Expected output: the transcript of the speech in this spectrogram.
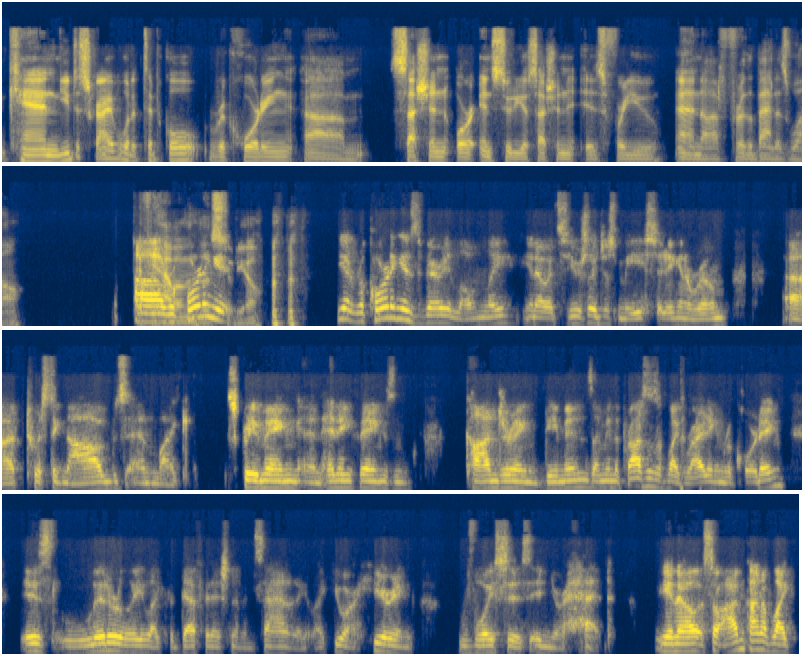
Can you describe what a typical recording um, session or in studio session is for you and uh, for the band as well, if you Uh, have them in the recording it, studio? yeah, recording is very lonely. You know, it's usually just me sitting in a room, uh, twisting knobs and like screaming and hitting things and conjuring demons. I mean, the process of like writing and recording is literally like the definition of insanity. Like you are hearing voices in your head, you know? So I'm kind of like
